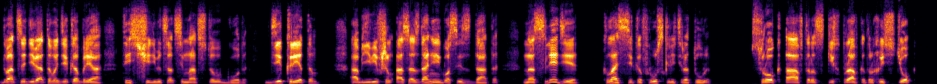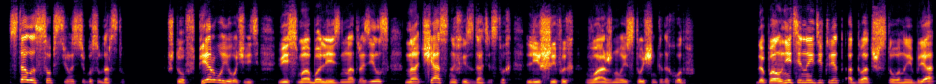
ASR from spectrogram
29 декабря 1917 года декретом объявившим о создании госиздата «Наследие классиков русской литературы», срок авторских прав которых истек, стало собственностью государства, что в первую очередь весьма болезненно отразилось на частных издательствах, лишив их важного источника доходов. Дополнительный декрет от 26 ноября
